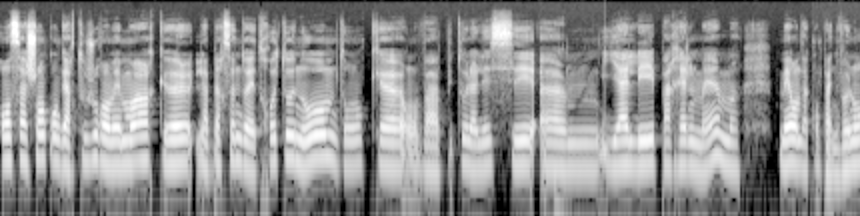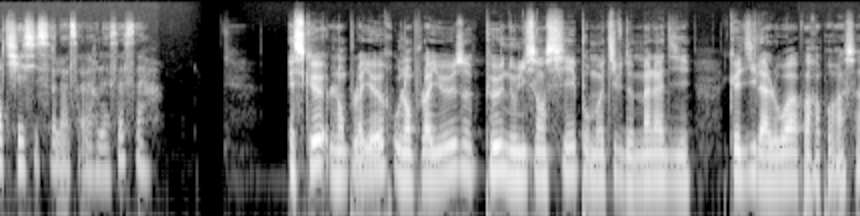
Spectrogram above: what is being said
en sachant qu'on garde toujours en mémoire que la personne doit être autonome, donc on va plutôt la laisser y aller par elle-même, mais on accompagne volontiers si cela s'avère nécessaire. Est-ce que l'employeur ou l'employeuse peut nous licencier pour motif de maladie? Que dit la loi par rapport à ça?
